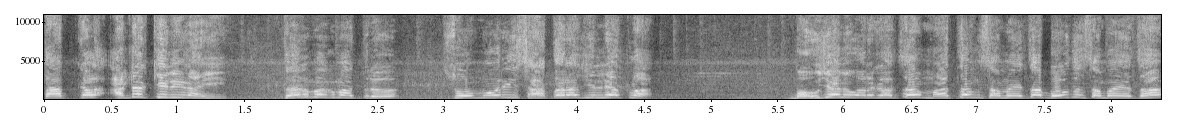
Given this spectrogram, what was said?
तात्काळ अटक केली नाही तर मग मात्र सोमवारी सातारा जिल्ह्यातला बहुजन वर्गाचा मातंग समाजाचा बौद्ध समाजाचा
